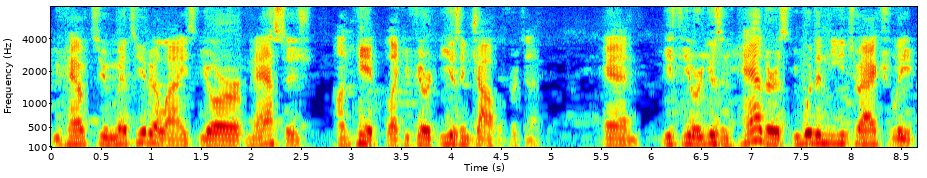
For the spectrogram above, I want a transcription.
you have to materialize your message on heap, like if you're using Java, for example. And if you're using headers, you wouldn't need to actually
